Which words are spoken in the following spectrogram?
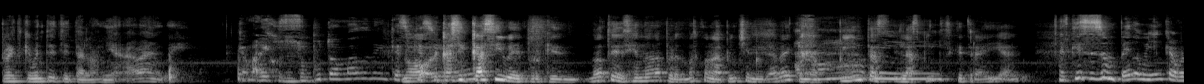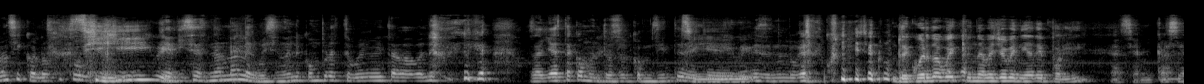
Prácticamente te taloneaban, güey. Cámara, hijos de su puta madre. Casi, No, casi, casi, casi, güey, porque no te decían nada, pero además con la pinche mirada y con Ajá, las pintas, las pintas que traían, güey. Es que ese es un pedo bien cabrón psicológico. güey. Sí, Que güey. dices, no mames, güey, si no le compro a este güey, ahorita va a valer. verga". O sea, ya está como en tu subconsciente de Sí, que güey. vives en un lugar culero. Recuerdo, güey, que una vez yo venía de Poli hacia mi casa,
